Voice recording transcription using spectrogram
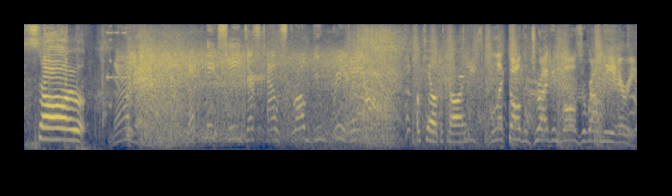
So, Now then, let me see just how strong you really are. okay, Elder Kai. Please collect all the Dragon Balls around the area.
